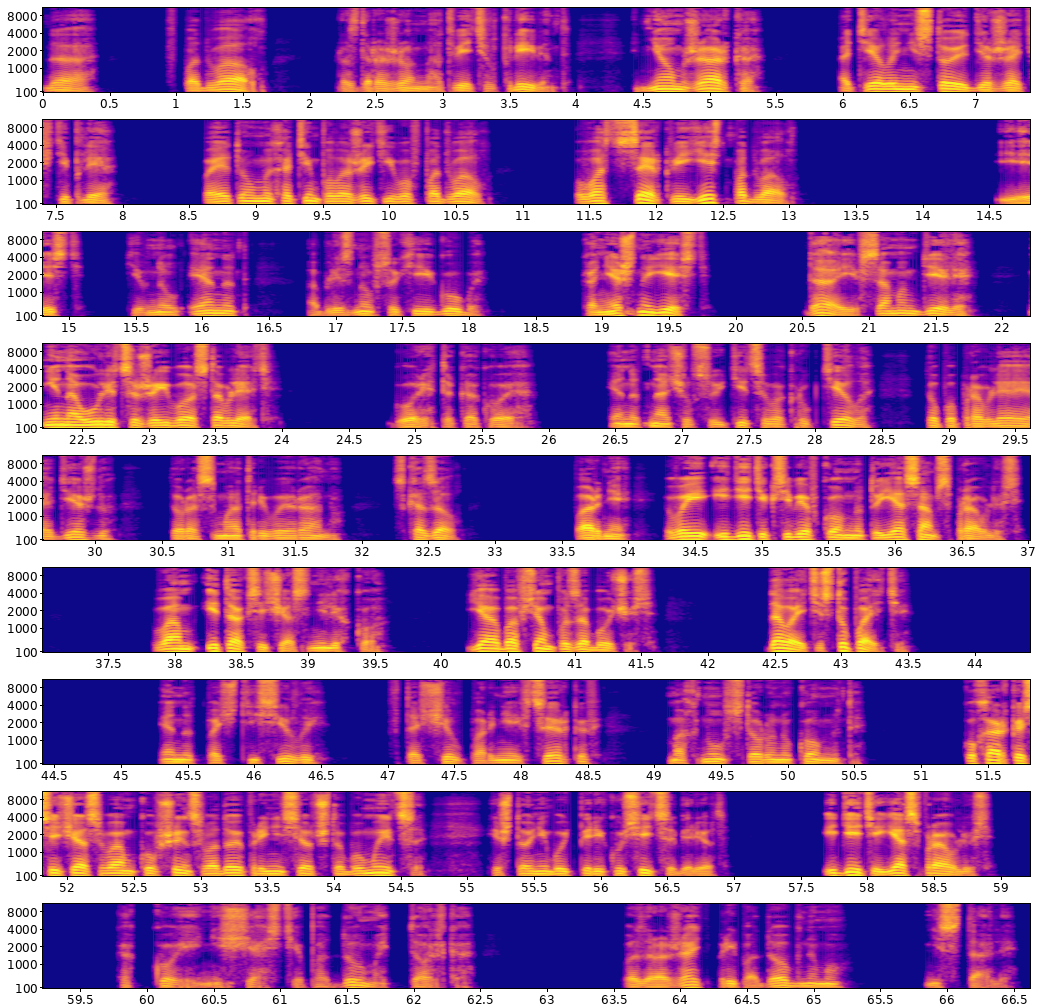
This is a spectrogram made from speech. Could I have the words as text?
«Да, в подвал», — раздраженно ответил Кливент. «Днем жарко, а тело не стоит держать в тепле, поэтому мы хотим положить его в подвал. У вас в церкви есть подвал?» «Есть», — кивнул Эннет, облизнув сухие губы. «Конечно, есть. Да, и в самом деле, не на улице же его оставлять. Горе-то какое!» Эннет начал суетиться вокруг тела, то поправляя одежду, то рассматривая рану. Сказал, «Парни, вы идите к себе в комнату, я сам справлюсь. Вам и так сейчас нелегко. Я обо всем позабочусь. Давайте, ступайте». Эннет почти силой втащил парней в церковь, махнул в сторону комнаты. «Кухарка сейчас вам кувшин с водой принесет, чтобы умыться, и что-нибудь перекусить соберет. Идите, я справлюсь». Какое несчастье, подумать только! Возражать преподобному не стали.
